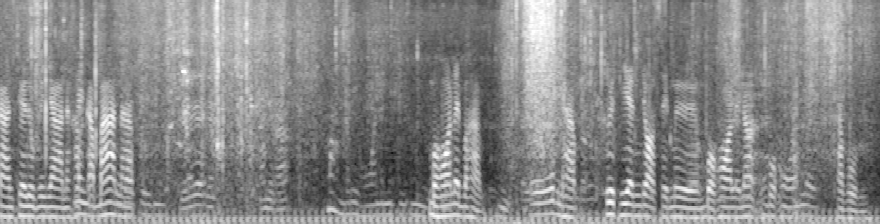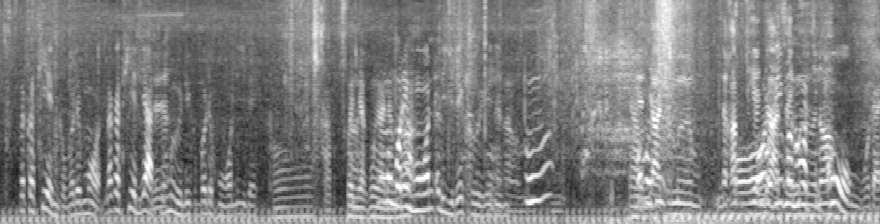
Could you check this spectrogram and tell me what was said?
การเชิญดวงวิญญาณนะครับ กลับบ้านนะครับมันบ่ได้หัวนี่มันสิมีบ่ฮ้อนเลยบ่ครับเออนะครับ คือเทียนหยอดใส่มือบ่ฮ้อนเลยเนาะบ่หอนเลย ครับผมแล้วก็เทียนก็บ่ได้หมด แล้วก็เทียนญาติมือนี่ก็บ่ได้หอนอีกเด้โอ้ครับเพิ่นอยากมือมันนะบ่ได้หเนาะอนอดีได้เคยดิครับเออคเทีรับยนหยาดใส่มือนะครับ เทียนหยาดที่ใส่มันฮอดมือสิเนาะ โค้งบ่ได้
